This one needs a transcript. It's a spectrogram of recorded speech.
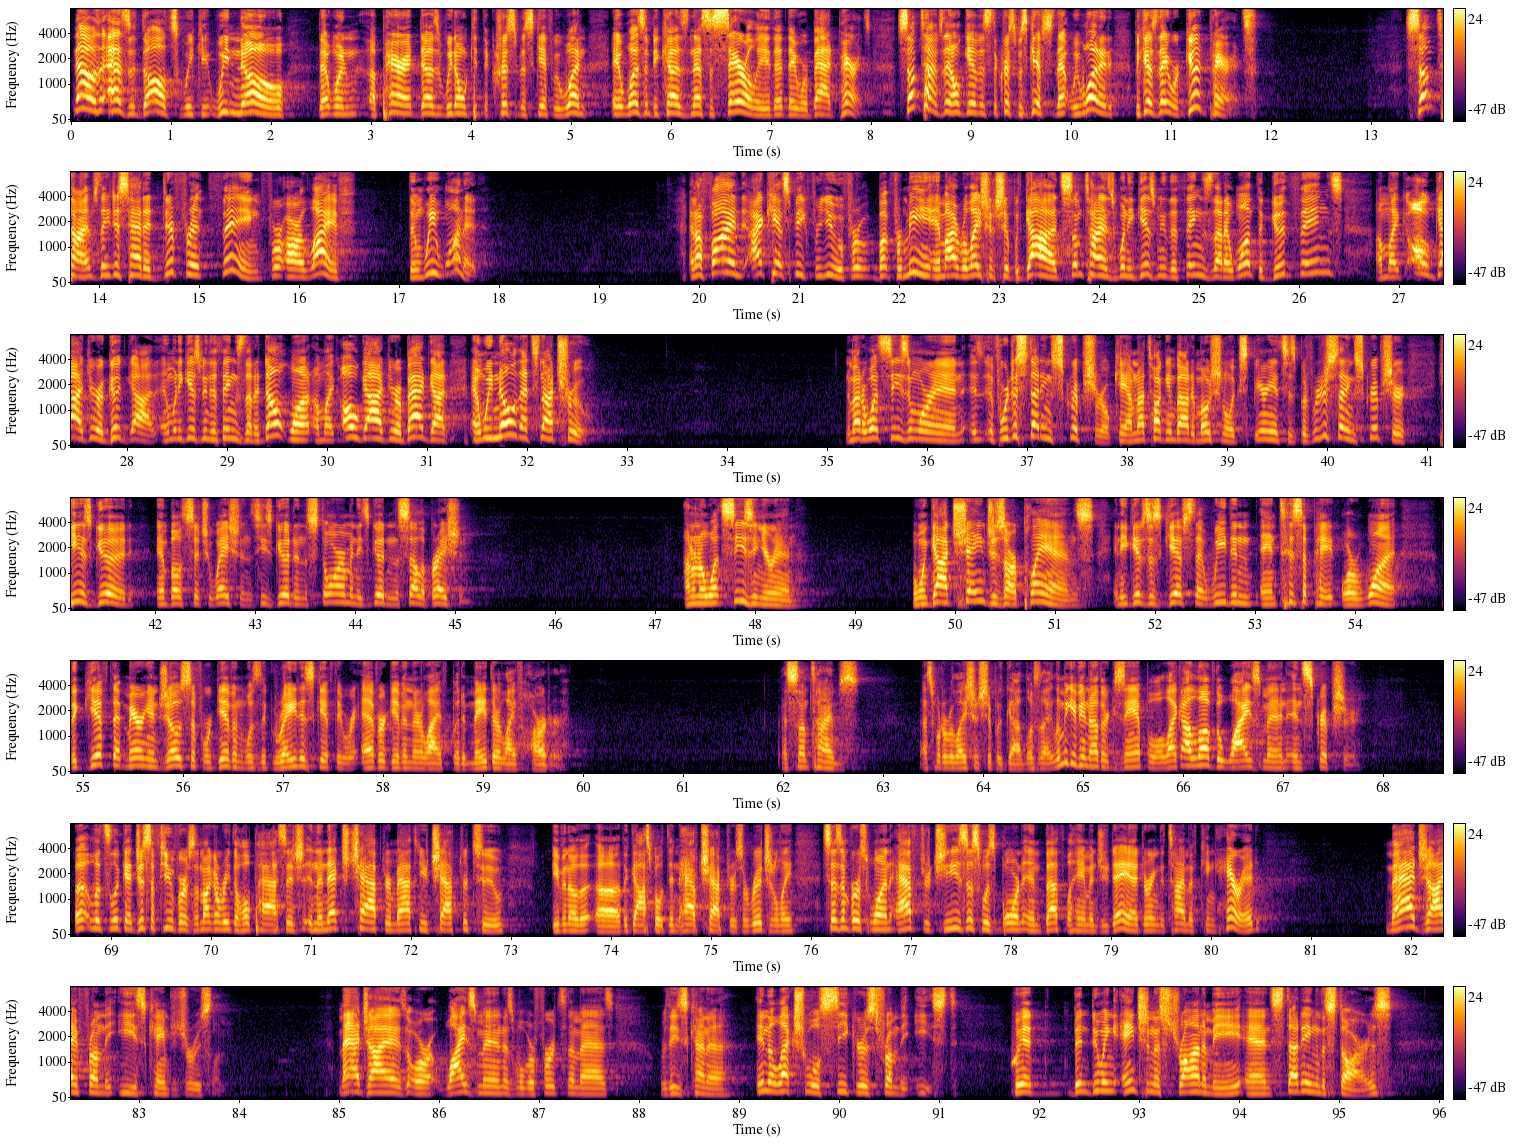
Now, as adults, we, can, we know that when a parent does, we don't get the Christmas gift we want, it wasn't because necessarily that they were bad parents. Sometimes they don't give us the Christmas gifts that we wanted because they were good parents. Sometimes they just had a different thing for our life than we wanted. And I find, I can't speak for you, for, but for me, in my relationship with God, sometimes when He gives me the things that I want, the good things, I'm like, oh, God, you're a good God. And when He gives me the things that I don't want, I'm like, oh, God, you're a bad God. And we know that's not true. No matter what season we're in, if we're just studying Scripture, okay, I'm not talking about emotional experiences, but if we're just studying Scripture, He is good in both situations. He's good in the storm and He's good in the celebration. I don't know what season you're in. But when God changes our plans and He gives us gifts that we didn't anticipate or want, the gift that Mary and Joseph were given was the greatest gift they were ever given in their life, but it made their life harder. And sometimes that's what a relationship with God looks like. Let me give you another example. Like, I love the wise men in Scripture. Let's look at just a few verses. I'm not going to read the whole passage. In the next chapter, Matthew chapter 2, even though the, uh, the gospel didn't have chapters originally, it says in verse 1 After Jesus was born in Bethlehem in Judea during the time of King Herod, Magi from the east came to Jerusalem. Magi, or wise men, as we'll refer to them as, were these kind of intellectual seekers from the east who had been doing ancient astronomy and studying the stars.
